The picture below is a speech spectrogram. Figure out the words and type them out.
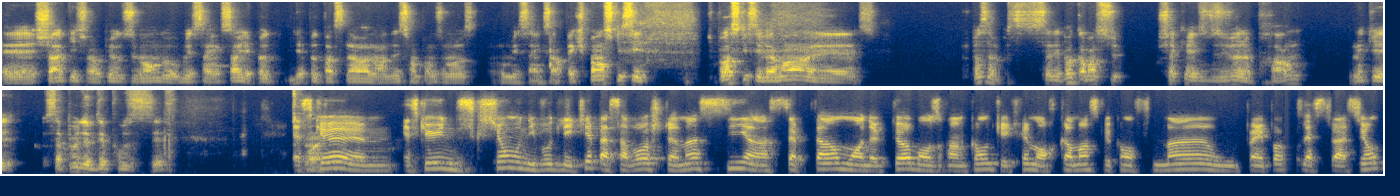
Euh, Charles qui est champion du monde au B500, il n'y a, pas, a pas de patineur hollandais champion du monde au B500. Fait je pense que c'est, je pense que c'est vraiment. Euh, je pense que ça, dépend comment chaque individu va le prendre, mais que ça peut devenir positif. Euh, est-ce qu'il y a eu une discussion au niveau de l'équipe à savoir justement si en septembre ou en octobre, on se rend compte que on recommence le confinement ou peu importe la situation,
